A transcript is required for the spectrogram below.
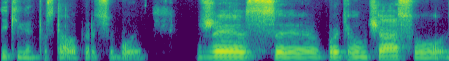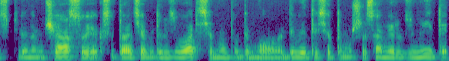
які він поставив перед собою. Вже з е, протягом часу, з плином часу, як ситуація буде розвиватися, ми будемо дивитися, тому що самі розумієте,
